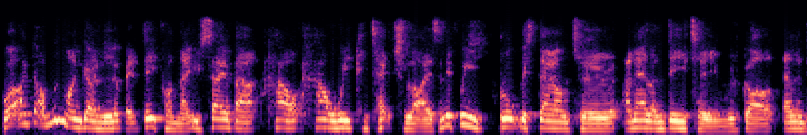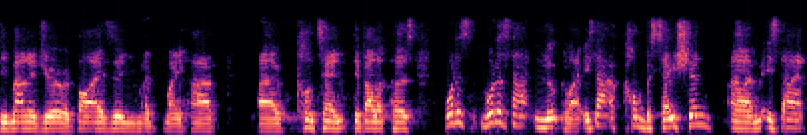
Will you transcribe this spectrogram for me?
Well, I, I, wouldn't mind going a little bit deeper on that. You say about how how we contextualize, and if we brought this down to an L and D team, we've got L and D manager, advisor. You may, may have uh, content developers. What does what does that look like? Is that a conversation? Um, is that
